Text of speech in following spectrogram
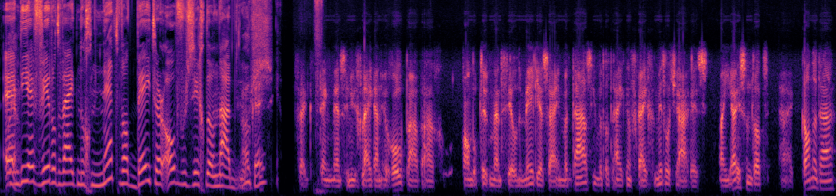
En oh ja. die heeft wereldwijd nog net wat beter overzicht dan Nabuurs. Oké. Okay. Ik denk mensen nu gelijk aan Europa, waar op dit moment veel in de media zijn. Maar daar zien we dat het eigenlijk een vrij gemiddeld jaar is. Maar juist omdat uh, Canada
